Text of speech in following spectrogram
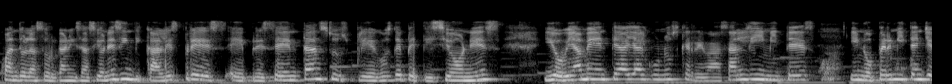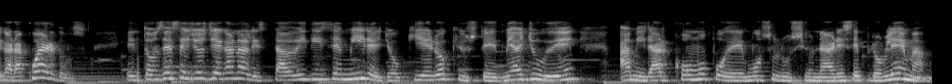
cuando las organizaciones sindicales eh, presentan sus pliegos de peticiones y obviamente hay algunos que rebasan límites y no permiten llegar a acuerdos. Entonces ellos llegan al Estado y dicen, mire, yo quiero que usted me ayude a mirar cómo podemos solucionar ese problema.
